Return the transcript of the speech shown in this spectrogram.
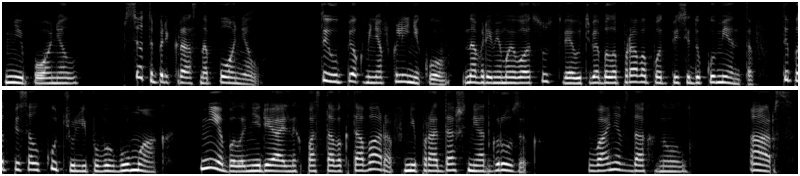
«Не понял». «Все ты прекрасно понял. Ты упек меня в клинику. На время моего отсутствия у тебя было право подписи документов. Ты подписал кучу липовых бумаг. Не было ни реальных поставок товаров, ни продаж, ни отгрузок». Ваня вздохнул. «Арс,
